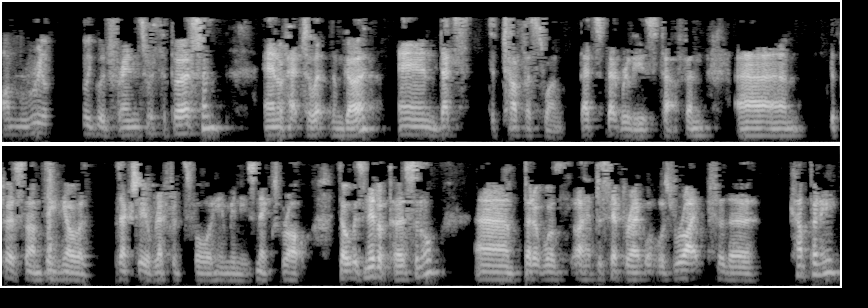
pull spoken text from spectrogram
I'm really good friends with the person and I've had to let them go. And that's the toughest one. That's, that really is tough. And, um, the person I'm thinking of is actually a reference for him in his next role. So it was never personal. Um, but it was, I had to separate what was right for the company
